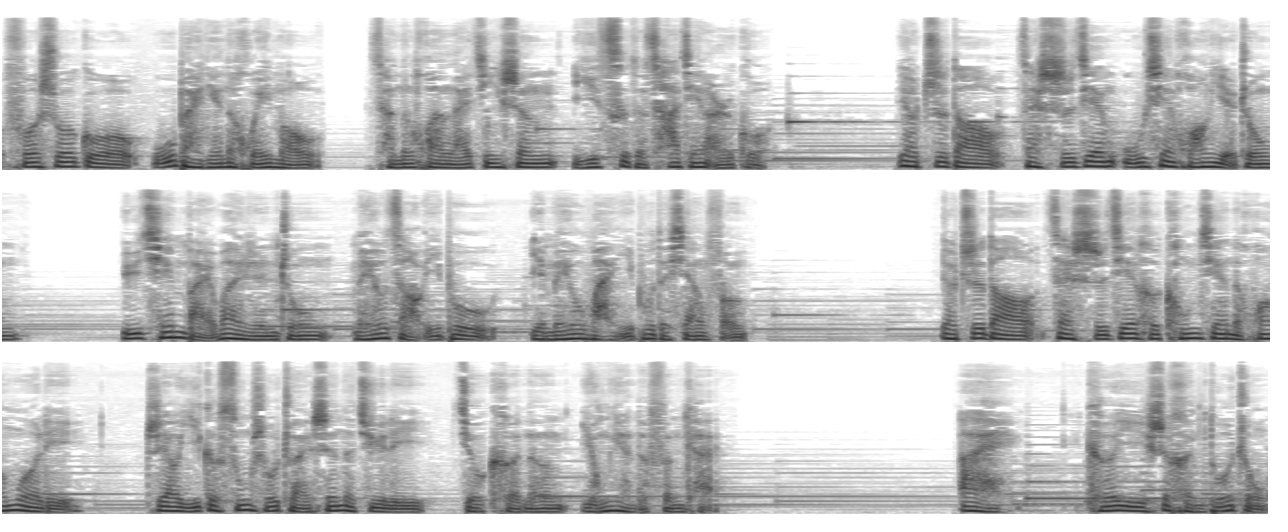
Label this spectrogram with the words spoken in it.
佛说过，五百年的回眸才能换来今生一次的擦肩而过。要知道，在时间无限荒野中，于千百万人中，没有早一步，也没有晚一步的相逢。要知道，在时间和空间的荒漠里，只要一个松手转身的距离，就可能永远的分开。爱，可以是很多种。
